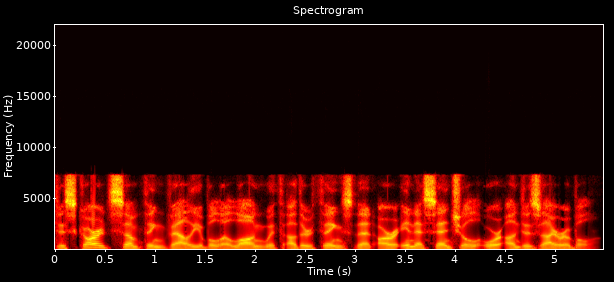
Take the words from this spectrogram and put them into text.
Discard something valuable along with other things that are inessential or undesirable.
